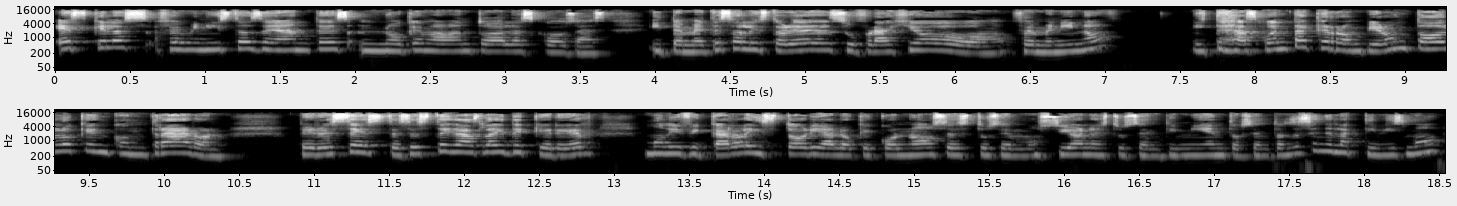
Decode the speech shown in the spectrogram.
es que las feministas de antes no quemaban todas las cosas y te metes a la historia del sufragio femenino y te das cuenta que rompieron todo lo que encontraron. Pero es este, es este gaslight de querer modificar la historia, lo que conoces, tus emociones, tus sentimientos. Entonces en el activismo,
